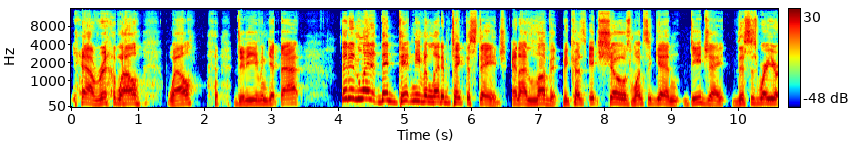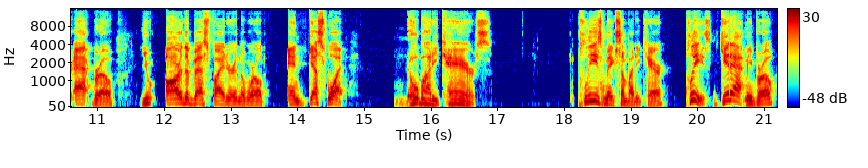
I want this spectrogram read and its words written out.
Yeah, well, well, did he even get that? They didn't let it. They didn't even let him take the stage, and I love it because it shows once again, DJ. This is where you're at, bro. You are the best fighter in the world, and guess what? Nobody cares. Please make somebody care. Please get at me, bro.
